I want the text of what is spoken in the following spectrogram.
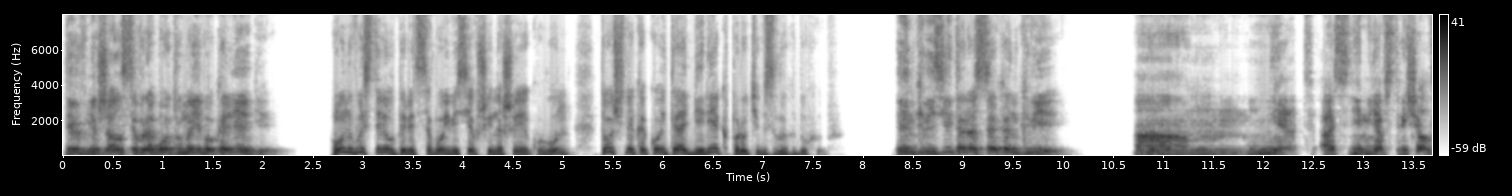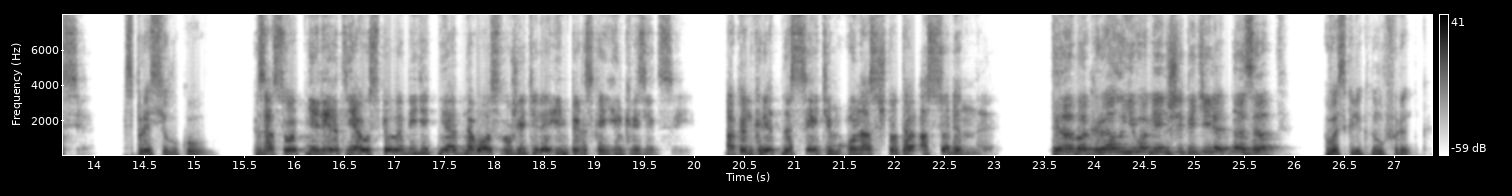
Ты вмешался в работу моего коллеги. Он выставил перед собой висевший на шее кулон, точно какой-то оберег против злых духов. «Инквизитора Секонкви!» «А, нет, а с ним я встречался?» — спросил Кул. «За сотни лет я успел обидеть ни одного служителя имперской инквизиции. А конкретно с этим у нас что-то особенное?» «Ты обокрал его меньше пяти лет назад!» — воскликнул Фрэнк.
